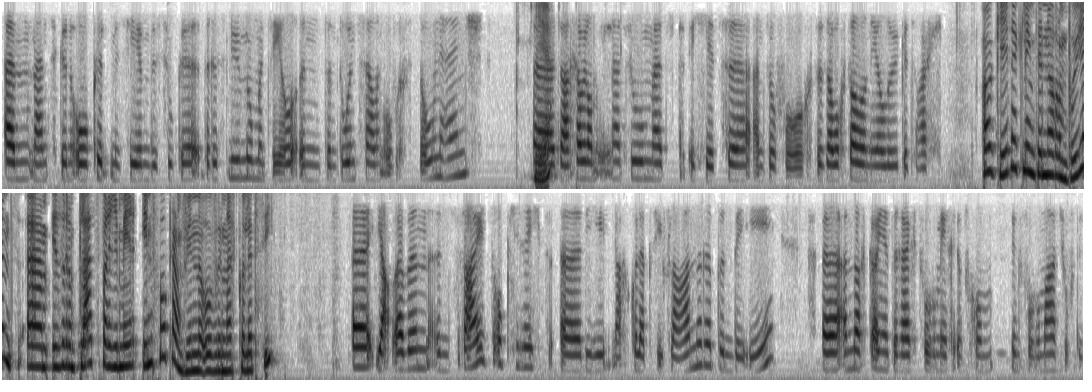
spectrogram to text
En mensen kunnen ook het museum bezoeken. Er is nu momenteel een tentoonstelling over Stonehenge. Uh, ja. Daar gaan we dan ook naartoe met gidsen enzovoort. Dus dat wordt al een heel leuke dag. Oké, okay, dat klinkt enorm boeiend. Um, is er een plaats waar je meer info kan vinden over narcolepsie? Uh, ja, we hebben een site opgericht uh, die heet narcolepsievlaanderen.be. Uh, en daar kan je terecht voor meer inform informatie over de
